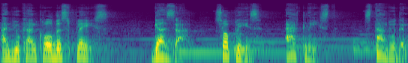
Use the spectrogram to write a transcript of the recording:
And you can call this place Gaza. So please, at least, stand with them.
